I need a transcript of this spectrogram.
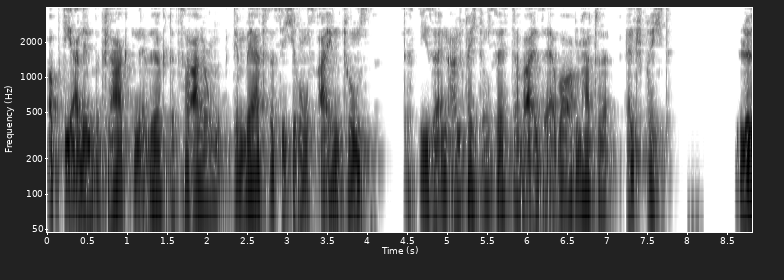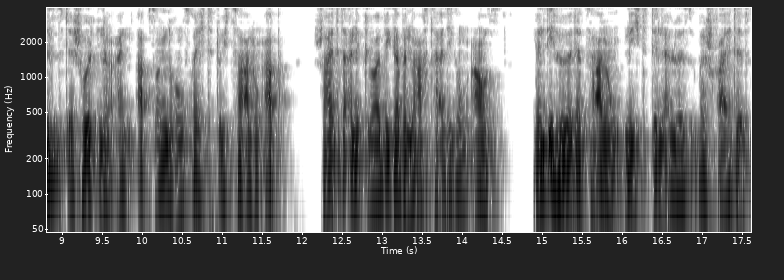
ob die an den Beklagten erwirkte Zahlung dem Wert des Sicherungseigentums, das dieser in anfechtungsfester Weise erworben hatte, entspricht. Löst der Schuldner ein Absonderungsrecht durch Zahlung ab, scheidet eine Gläubigerbenachteiligung aus, wenn die Höhe der Zahlung nicht den Erlös überschreitet,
